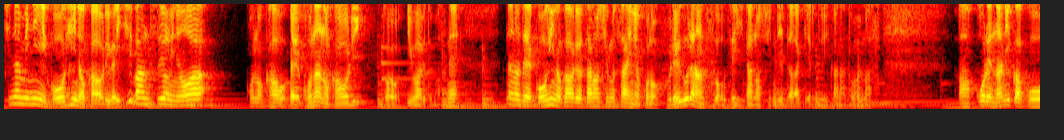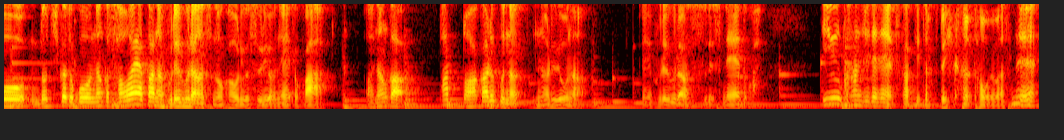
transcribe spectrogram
ちなみにコーヒーの香りが一番強いのは、この香、え粉の香りと言われてますね。なのでコーヒーの香りを楽しむ際にはこのフレグランスをぜひ楽しんでいただけるといいかなと思います。あこれ何かこうどっちかとこうなんか爽やかなフレグランスの香りがするよねとかあなんかパッと明るくなるような、えフレグランスですねとか。っていう感じでね使っていただくといいかなと思いますね。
